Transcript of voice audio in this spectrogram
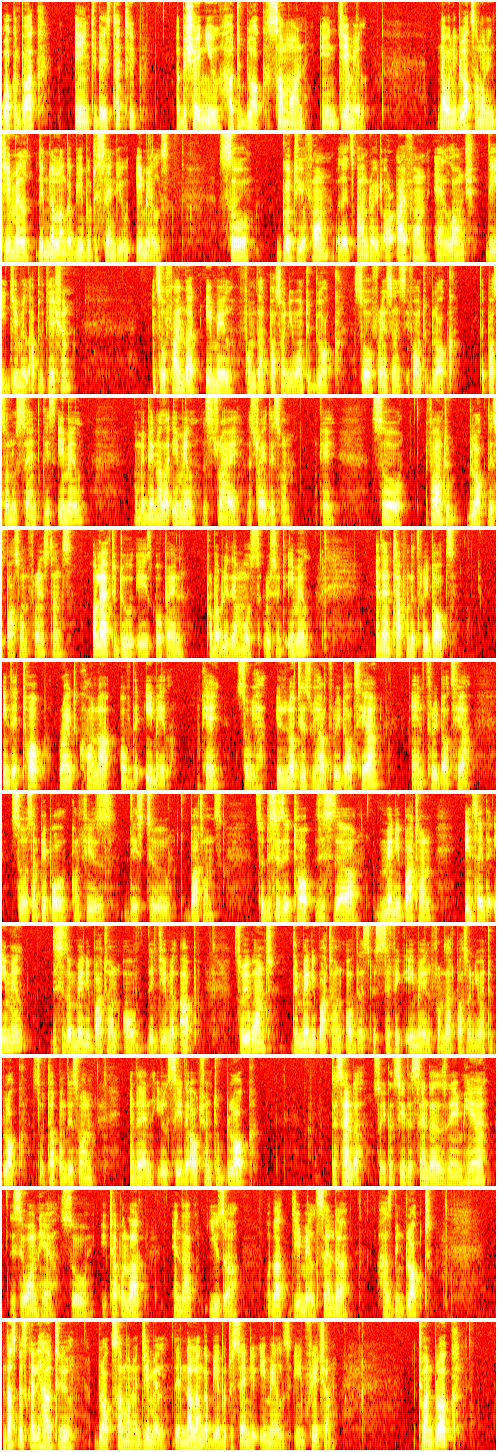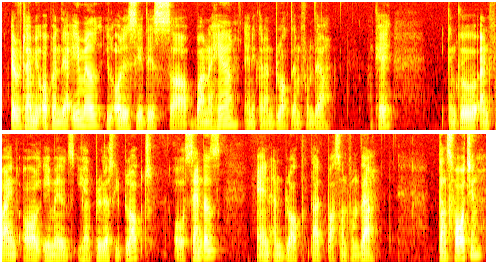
Welcome back. In today's tech tip, I'll be showing you how to block someone in Gmail. Now, when you block someone in Gmail, they'll no longer be able to send you emails. So go to your phone, whether it's Android or iPhone, and launch the Gmail application. And so find that email from that person you want to block. So for instance, if I want to block the person who sent this email, or maybe another email, let's try let's try this one. Okay. So if I want to block this person, for instance, all I have to do is open probably their most recent email and then tap on the three dots in the top right corner of the email. Okay. So we you'll notice we have three dots here and three dots here. So some people confuse these two buttons. So this is a top this is a menu button inside the email. This is a menu button of the Gmail app. So we want the menu button of the specific email from that person you want to block. So tap on this one and then you'll see the option to block the sender. So you can see the sender's name here is the one here. So you tap on that and that user or that Gmail sender has been blocked. And that's basically how to block someone on Gmail. They'll no longer be able to send you emails in future. To unblock, every time you open their email, you'll always see this uh, banner here and you can unblock them from there. Okay. You can go and find all emails you had previously blocked or senders and unblock that person from there. Thanks for watching.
